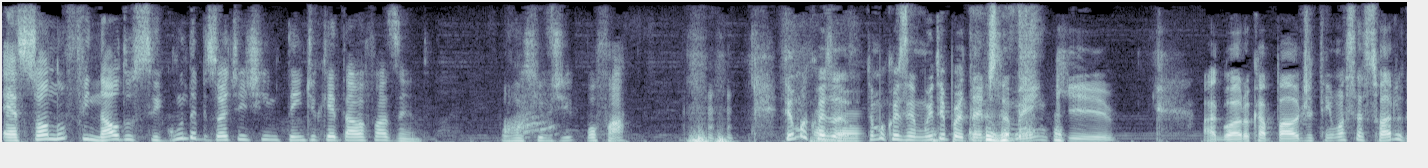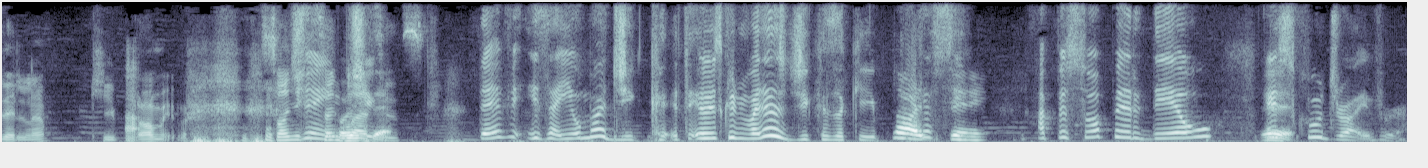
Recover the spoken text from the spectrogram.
É. só no final do segundo episódio que a gente entende o que ele tava fazendo. Por motivo de bofar. Tem uma coisa, Uhum. tem uma coisa muito importante também que agora o Capaldi tem um acessório dele, né? Que Ah. provavelmente- Sonic Gente. Sunglasses. Deve. Isso aí é uma dica. Eu escrevi várias dicas aqui. Porque Ai, assim, a pessoa perdeu a É. screwdriver.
